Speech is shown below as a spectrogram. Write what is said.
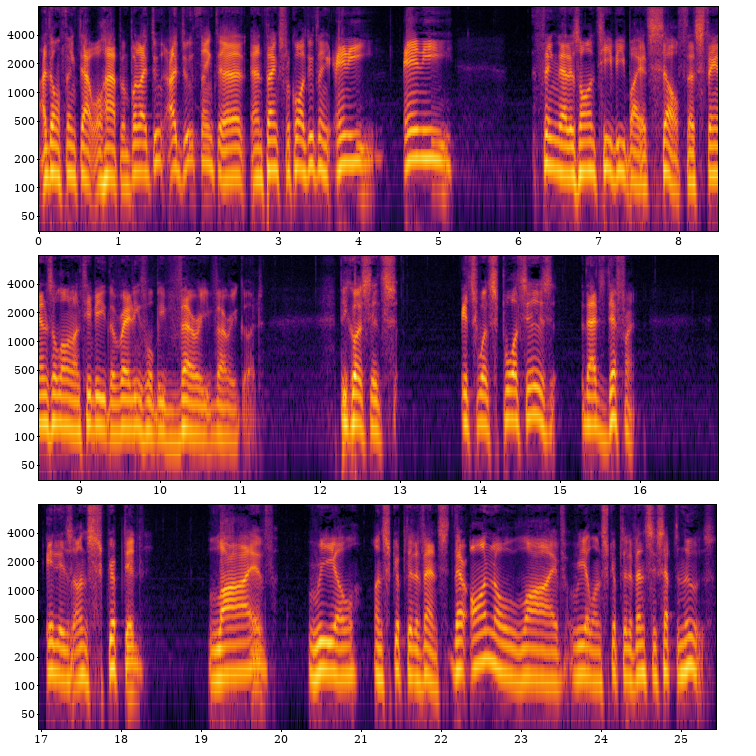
I don't think that will happen. But I do, I do think that, and thanks for calling. I do think any any thing that is on TV by itself that stands alone on TV, the ratings will be very, very good because it's it's what sports is. That's different. It is unscripted, live, real, unscripted events. There are no live, real, unscripted events except the news.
